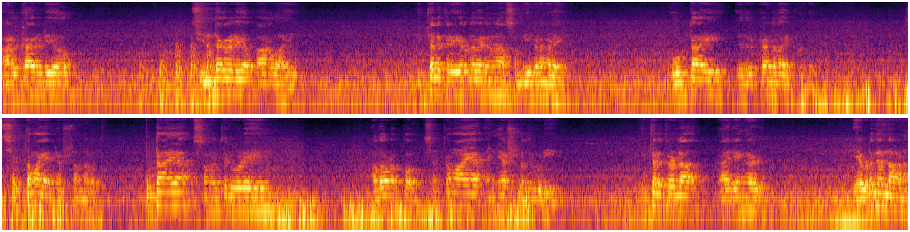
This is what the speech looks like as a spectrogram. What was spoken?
ആൾക്കാരുടെയോ ചിന്തകളുടെയോ ഭാഗമായി ഇത്തരത്തിൽ ഉയർന്നു വരുന്ന സമീപനങ്ങളെ കൂട്ടായി എതിർക്കേണ്ടതായിട്ടുണ്ട്. ശക്തമായ അന്വേഷണം നടത്തും. കൂട്ടായ ശ്രമത്തിലൂടെയും അതോടൊപ്പം ശക്തമായ അന്വേഷണത്തിലൂടെയും ഇത്തരത്തിലുള്ള കാര്യങ്ങൾ എവിടെ നിന്നാണ്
